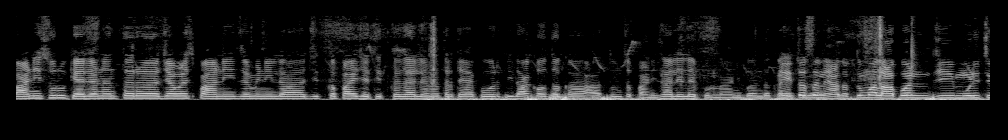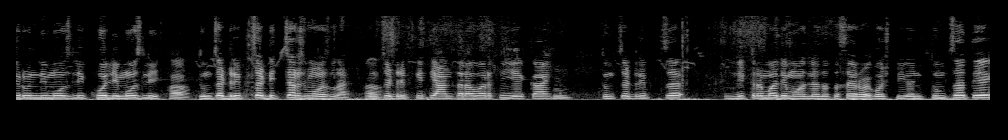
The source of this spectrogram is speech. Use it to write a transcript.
पाणी सुरू केल्यानंतर अं, ज्यावेळेस पाणी जमिनीला जितकं पाहिजे तितकं झाल्यानंतर त्या ऍप वरती दाखवतं का आ, तुमचं पाणी झालेलं आहे पूर्ण आणि बंद नाही करायची तसं नाही. वेळ आता तुम्हाला आपण जी मुळीची रुंदी मोजली खोली मोजली हा. तुमचा ड्रिपचा डिस्चार्ज मोजला. तुमचं ड्रिप किती अंतरावरती आहे काय? हम्म. तुमचं ड्रिपचं लिटरमध्ये मोजल्या जातं सर्व गोष्टी आणि तुमचं ते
